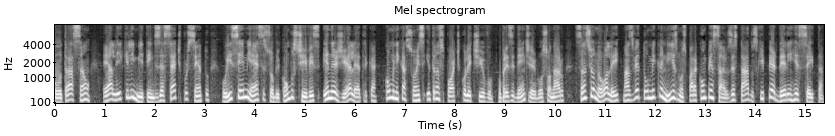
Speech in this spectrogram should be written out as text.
Outra ação é a lei que limita em 17% o ICMS sobre combustíveis, energia elétrica, comunicações e transporte coletivo. O presidente Jair Bolsonaro sancionou a lei, mas vetou mecanismos para compensar os estados que perderem receita.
